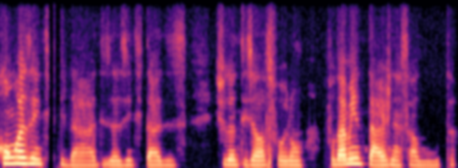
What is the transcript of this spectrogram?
com as entidades. As entidades estudantis elas foram fundamentais nessa luta.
